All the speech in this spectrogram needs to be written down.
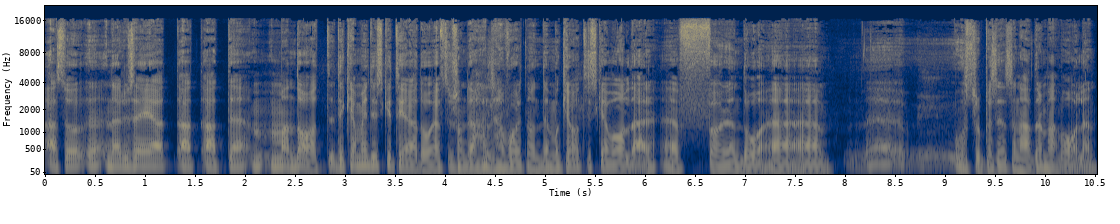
alltså, när du säger att, att, att, eh, mandat, det kan man ju diskutera då eftersom det aldrig har varit några demokratiska val där eh, förrän då eh, eh, Osloprocessen hade de här valen.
